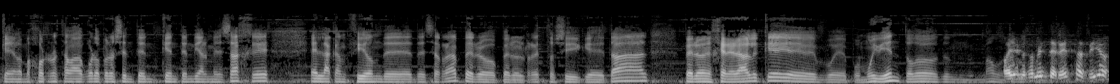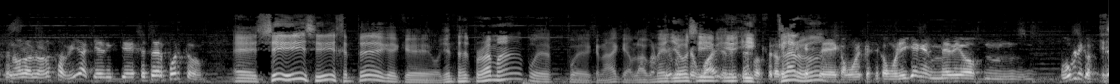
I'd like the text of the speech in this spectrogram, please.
que a lo mejor no estaba de acuerdo, pero se enten- que entendía el mensaje en la canción de, de Serrat, pero pero el resto sí que tal. Pero en general que pues, pues muy bien, todo vamos. Oye, eso me interesa, tío. No, lo- no lo sabía. ¿Quién, quién gente del puerto? eh, sí, sí, gente que, que oyentes del programa, pues, pues que nada, que he hablado con Tío, ellos y, guay, y- eso, y pero claro, Que se, como- que se comuniquen en medios mm, públicos, tío.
